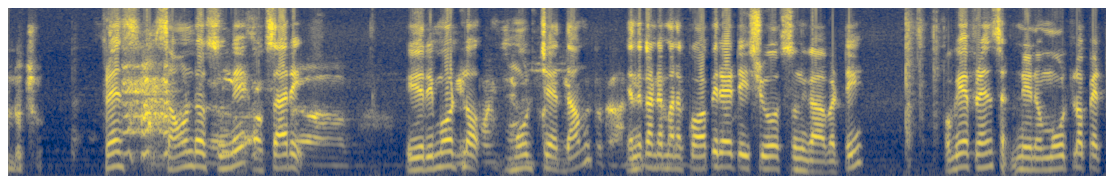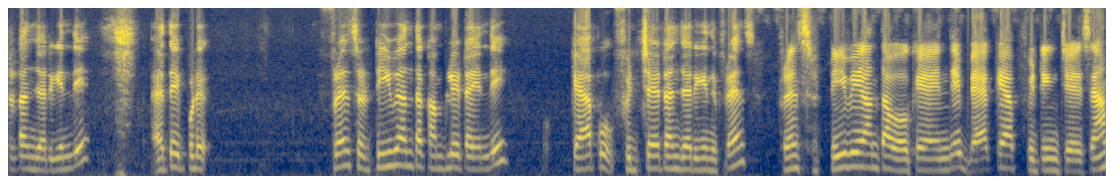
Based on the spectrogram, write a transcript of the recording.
ఉండొచ్చు ఫ్రెండ్స్ సౌండ్ వస్తుంది. ఒకసారి ఈ రిమోట్లో మూవ్ చేద్దాం. ఎందుకంటే మనకు కాపీరైట్ ఇష్యూ వస్తుంది కాబట్టి. ఓకే ఫ్రెండ్స్ నేను మూట్లో పెట్టడం జరిగింది. అయితే ఇప్పుడు ఫ్రెండ్స్ టీవీ అంతా కంప్లీట్ అయింది. క్యాప్ ఫిట్ చేయటం జరిగింది ఫ్రెండ్స్. ఫ్రెండ్స్ టీవీ అంతా ఓకే అయింది. బ్యాక్ క్యాప్ ఫిట్టింగ్ చేసాం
